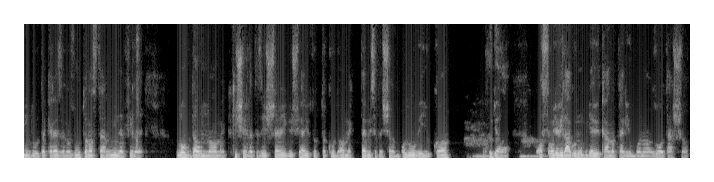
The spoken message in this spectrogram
indultak el ezen az úton, aztán mindenféle lockdownnal, meg kísérletezéssel végül is eljutottak oda, meg természetesen a lóvéjukkal, hogy a, azt hiszem, hogy a világon ugye ők állnak legjobban az oltással.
